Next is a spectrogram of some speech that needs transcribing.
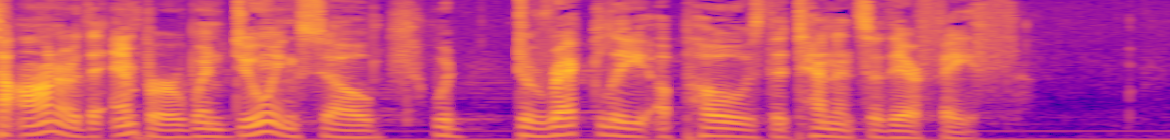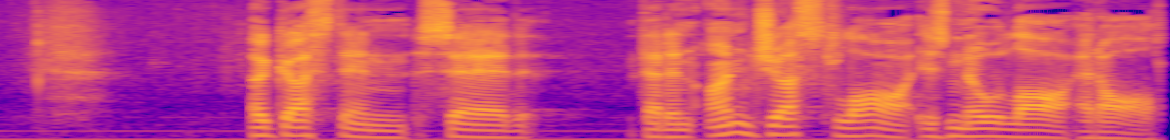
to honor the emperor when doing so would directly oppose the tenets of their faith. Augustine said that an unjust law is no law at all.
